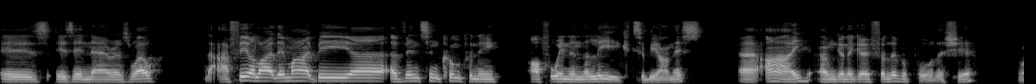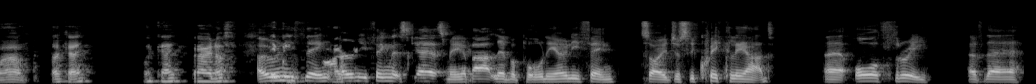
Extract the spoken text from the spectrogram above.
is is in there as well. I feel like there might be uh, a Vincent Kompany off winning the league. To be honest, uh, I am going to go for Liverpool this year. Wow. Okay. Okay. Fair enough. Only thing, only thing that scares me about Liverpool, the only thing. Sorry, just to quickly add, uh, all three of their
